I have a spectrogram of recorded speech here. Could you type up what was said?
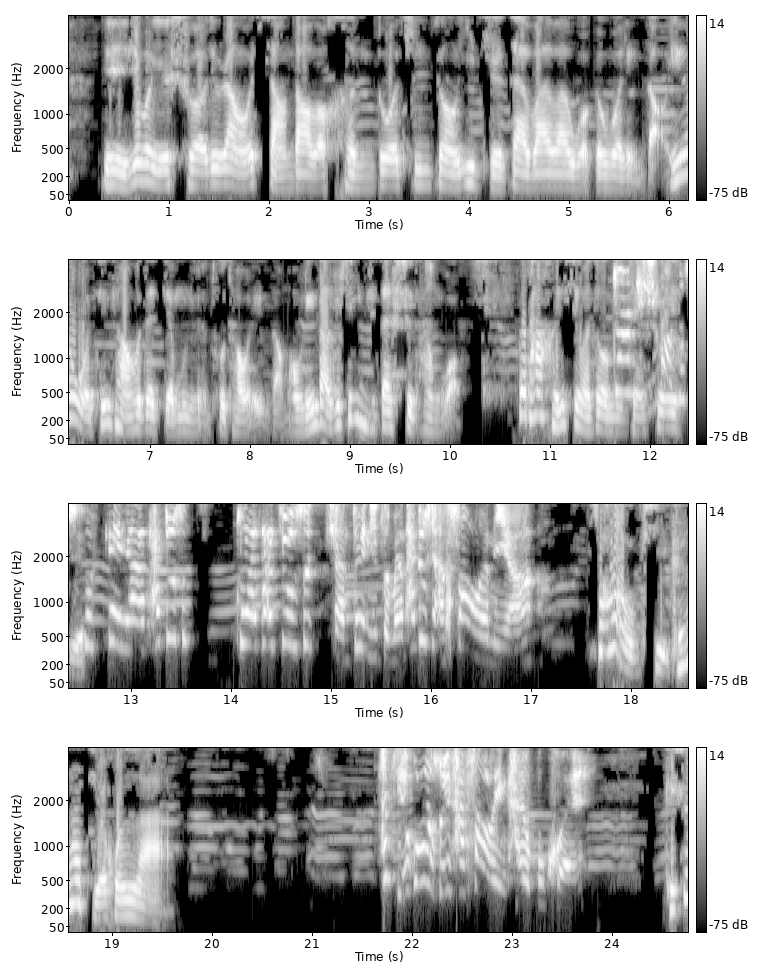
你这么一说，就让我想到了很多听众一直在歪歪我跟我领导，因为我经常会在节目里面吐槽我领导嘛，我领导就是一直在试探我，就他很喜欢在我面前说一些。对呀，他就是。对啊，他就是想对你怎么样，他就想上了你啊！放屁！可是他结婚了。他结婚了，所以他上了瘾，他又不亏。可是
